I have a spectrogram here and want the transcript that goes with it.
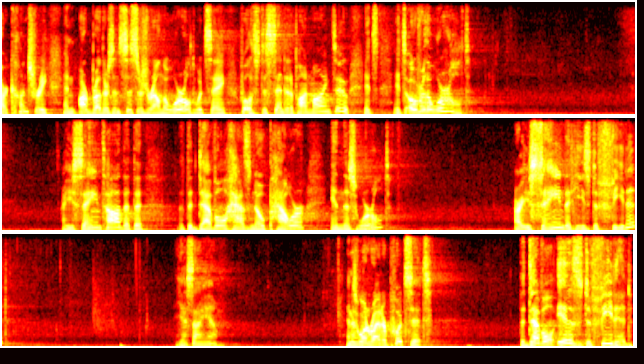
our country. And our brothers and sisters around the world would say, well, it's descended upon mine too. It's, it's over the world. Are you saying, Todd, that the, that the devil has no power in this world? Are you saying that he's defeated? Yes, I am. And as one writer puts it, the devil is defeated,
